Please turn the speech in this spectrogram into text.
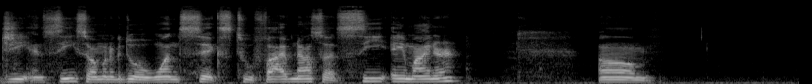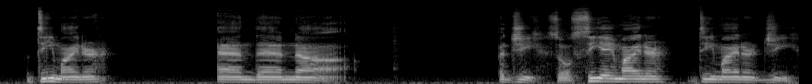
G, and C. So I'm gonna do a one six two five now. So it's C, A minor, um, D minor, and then uh, a G. So C, A minor, D minor, G.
